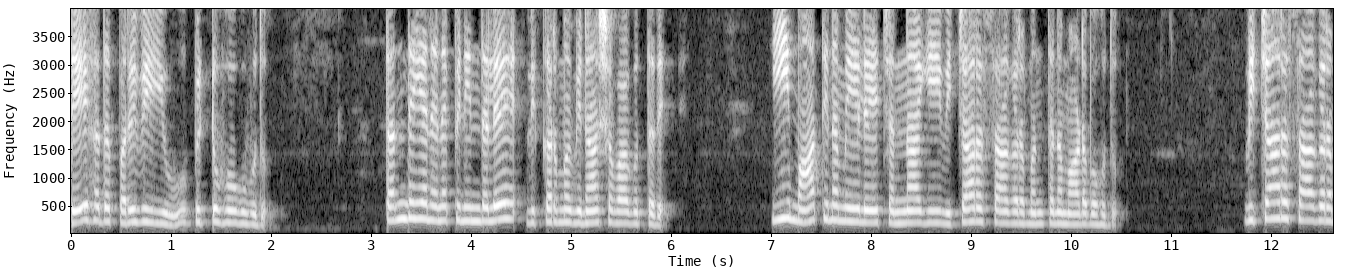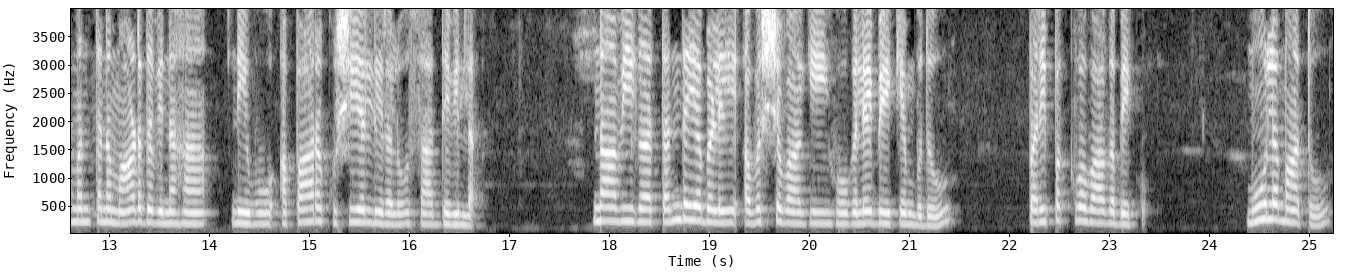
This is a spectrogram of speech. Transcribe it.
ದೇಹದ ಪರಿವೆಯು ಬಿಟ್ಟು ಹೋಗುವುದು. ತಂದೆಯ ನೆನಪಿನಿಂದಲೇ ವಿಕರ್ಮ ವಿನಾಶವಾಗುತ್ತದೆ. ಈ ಮಾತಿನ ಮೇಲೆ ಚೆನ್ನಾಗಿ ವಿಚಾರಸಾಗರ ಮಂಥನ ಮಾಡಬಹುದು. ವಿಚಾರಸಾಗರ ಮಂಥನ ಮಾಡದ ವಿನಃ ನೀವು ಅಪಾರ ಖುಷಿಯಲ್ಲಿರಲು ಸಾಧ್ಯವಿಲ್ಲ. ನಾವೀಗ ತಂದೆಯ ಬಳಿ ಅವಶ್ಯವಾಗಿ ಹೋಗಲೇಬೇಕೆಂಬುದು ಪರಿಪಕ್ವವಾಗಬೇಕು. ಮೂಲ ಮಾತು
